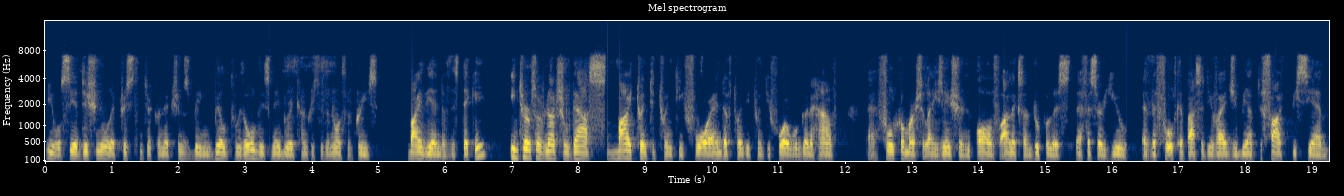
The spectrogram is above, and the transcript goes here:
you will see additional electricity interconnections being built with all these neighboring countries to the north of Greece by the end of this decade. In terms of natural gas, by 2024, end of 2024, we're going to have Uh, full commercialization of Alexandroupolis FSRU at uh, the full capacity of IGB up to 5 BCM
